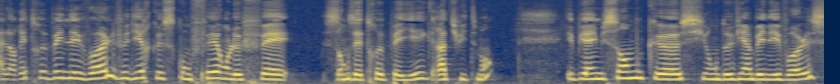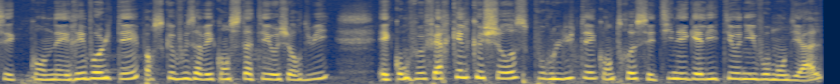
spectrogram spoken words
Alors être bénévole veut dire que ce qu'on fait, on le fait sans être payé, gratuitement. Eh bien, il me semble que si on devient bénévole, c'est qu'on est révolté par ce que vous avez constaté aujourd'hui et qu'on veut faire quelque chose pour lutter contre cette inégalité au niveau mondial.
